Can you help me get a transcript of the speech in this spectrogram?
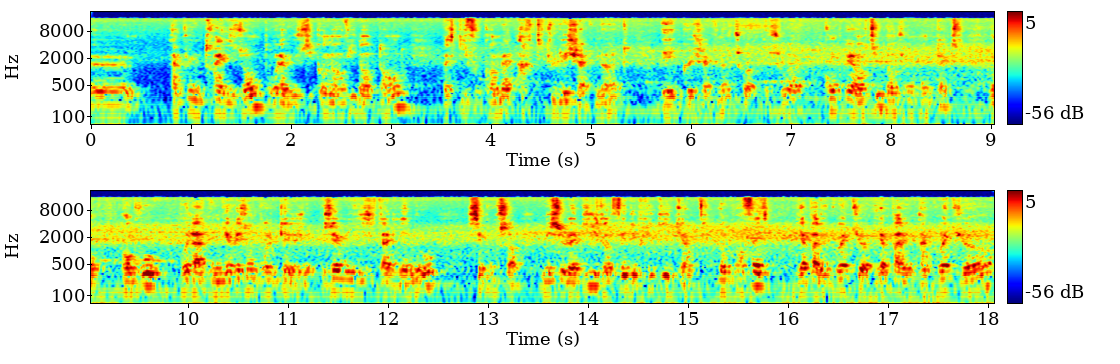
euh, un peu une trahison pour la musique qu'on a envie d'entendre, parce qu'il faut quand même articuler chaque note, et que chaque note soit, soit compréhensible dans son contexte. Donc, en gros, voilà une des raisons pour lesquelles j'aime les italianos, c'est pour ça. Mais cela dit, je leur fais des critiques. Hein. Donc, en fait, il n'y a pas de quatuor, il n'y a pas un quatuor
